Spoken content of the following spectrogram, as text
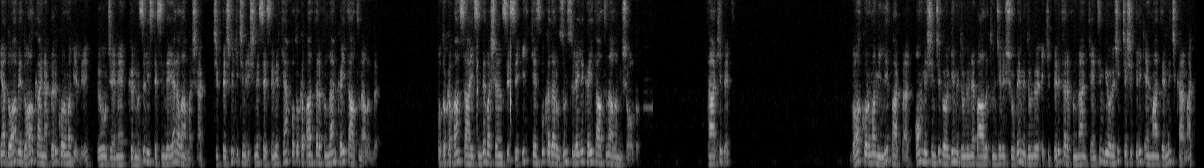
Doğa ve Doğal Kaynakları Koruma Birliği, IUCN, kırmızı listesinde yer alan Başak, çiftleşmek için eşine seslenirken fotokapan tarafından kayıt altına alındı. Fotokapan sayesinde Başak'ın sesi ilk kez bu kadar uzun süreyle kayıt altına alınmış oldu. Takip et. Doğa Koruma Milli Parklar, 15. Bölge Müdürlüğü'ne bağlı Tunceli Şube Müdürlüğü ekipleri tarafından kentin biyolojik çeşitlilik envanterini çıkarmak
